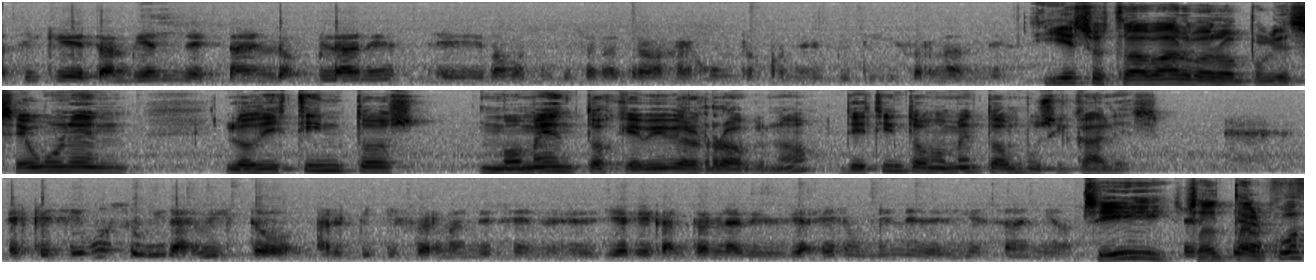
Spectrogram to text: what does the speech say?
Así que también está en los planes, eh, vamos a empezar a trabajar juntos con el Piti Fernández. Y eso está bárbaro porque se unen los distintos momentos que vive el rock, ¿no? Distintos momentos musicales. Es que si vos hubieras visto al Piti Fernández en el día que cantó en la Biblia, era un nene de 10 años. Sí, tal cual,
